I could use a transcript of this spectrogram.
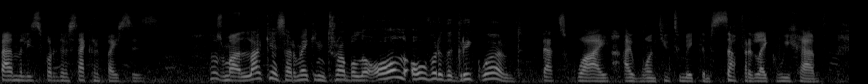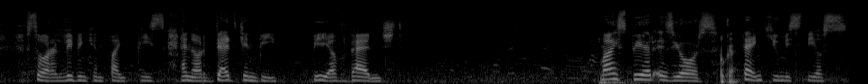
families for their sacrifices. Those Malakes are making trouble all over the Greek world. That's why I want you to make them suffer like we have. So our living can find peace and our dead can be... be avenged. My spear is yours. Okay. Thank you, Misthios.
